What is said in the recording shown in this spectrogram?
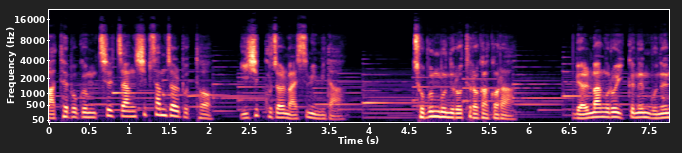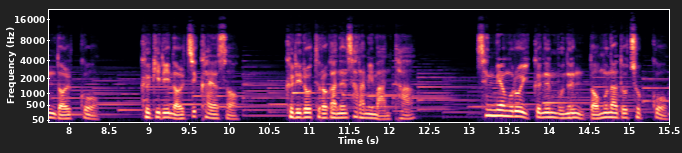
마태복음 7장 13절부터 29절 말씀입니다. 좁은 문으로 들어가거라. 멸망으로 이끄는 문은 넓고 그 길이 널찍하여서 그리로 들어가는 사람이 많다. 생명으로 이끄는 문은 너무나도 좁고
